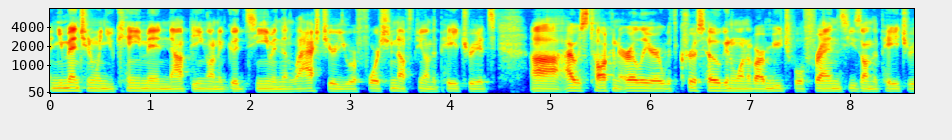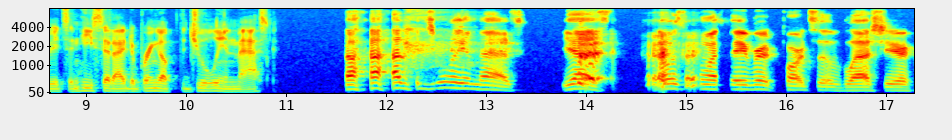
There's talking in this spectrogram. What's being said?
And you mentioned when you came in not being on a good team, and then last year you were fortunate enough to be on the Patriots. Uh, I was talking earlier with Chris Hogan, one of our mutual friends. He's on the Patriots, and he said I had to bring up the Julian mask. the Julian mask, yes, that was one of my favorite parts of last year.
